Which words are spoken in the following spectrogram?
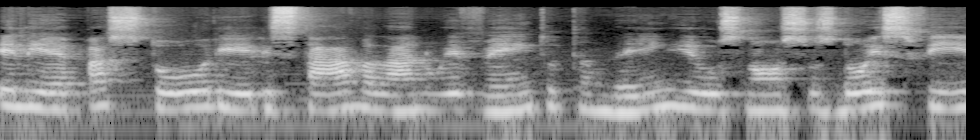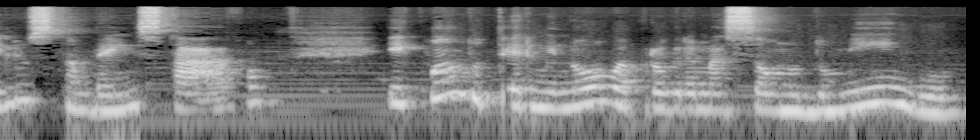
ele é pastor e ele estava lá no evento também, e os nossos dois filhos também estavam. E quando terminou a programação no domingo,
